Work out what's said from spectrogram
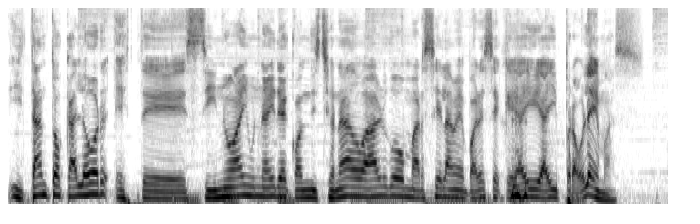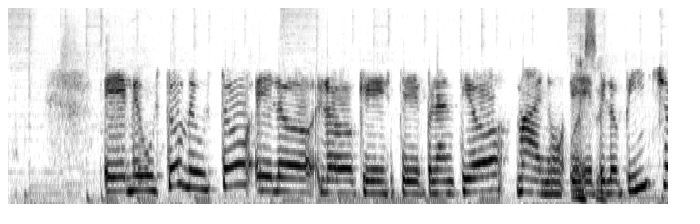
y tanto calor, este, si no hay un aire acondicionado o algo, Marcela, me parece que ahí hay problemas. Eh, me gustó, me gustó eh, lo, lo que este, planteó Manu. Ah, Eh, sí. Pelo pincho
